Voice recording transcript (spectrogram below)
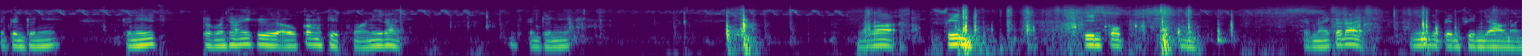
จะเป็นตัวนี้ ตัวนี้ตัวผมใช้คือเอากล้องติดหัวนี้ได้ จะเป็นตัวนี้ แล้วก็ฟินฟินกบแบบไหนก็ได้ นี่จะเป็นฟินยาวหน่อย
